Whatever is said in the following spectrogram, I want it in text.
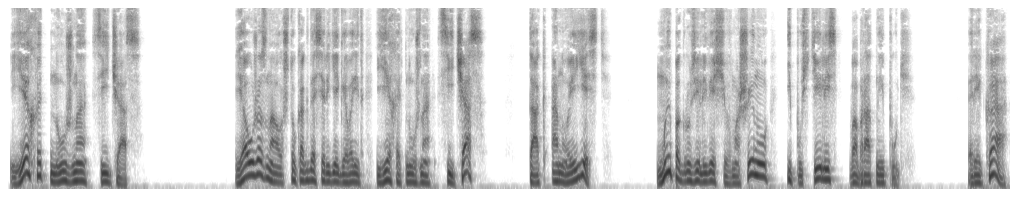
«Ехать нужно сейчас». Я уже знал, что когда Сергей говорит «ехать нужно сейчас», так оно и есть. Мы погрузили вещи в машину и пустились в обратный путь. Река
